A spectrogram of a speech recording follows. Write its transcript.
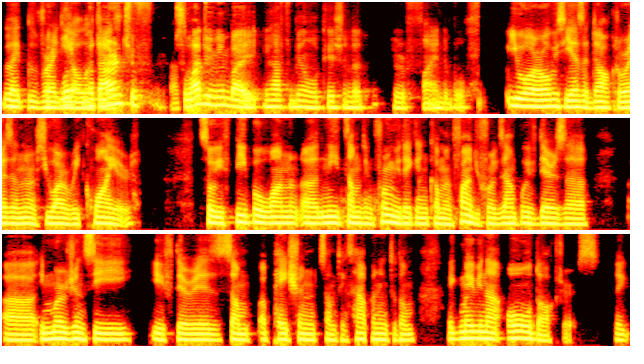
like radiologists. But aren't you? So, what do you mean by you have to be in a location that you're findable? You are obviously, as a doctor, as a nurse, you are required. So, if people want uh, need something from you, they can come and find you. For example, if there's a uh, emergency if there is some a patient something's happening to them like maybe not all doctors like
